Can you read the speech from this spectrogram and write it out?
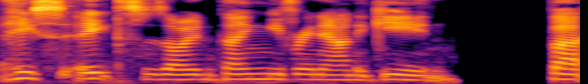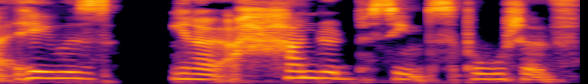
He eats his own thing every now and again, but he was, you know, a hundred percent supportive.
